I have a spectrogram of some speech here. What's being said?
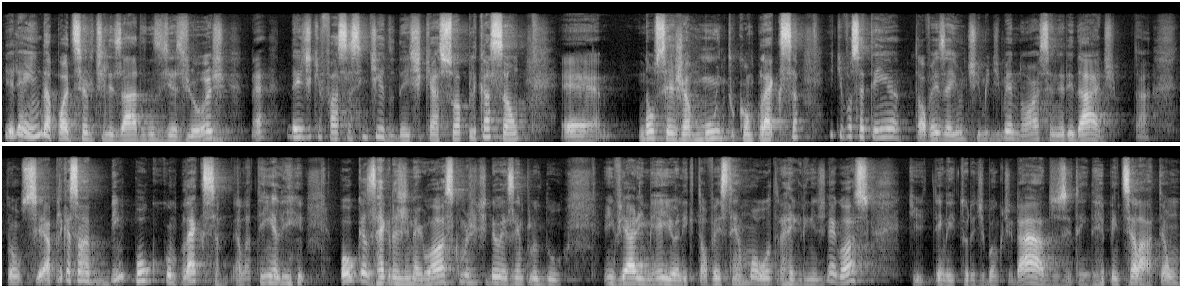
e ele ainda pode ser utilizado nos dias de hoje, né? desde que faça sentido, desde que a sua aplicação é, não seja muito complexa e que você tenha, talvez, aí um time de menor senioridade. Tá? Então, se a aplicação é bem pouco complexa, ela tem ali poucas regras de negócio, como a gente deu o exemplo do enviar e-mail ali, que talvez tenha uma outra regrinha de negócio, que tem leitura de banco de dados e tem, de repente, sei lá, até um,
